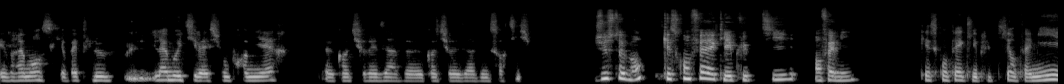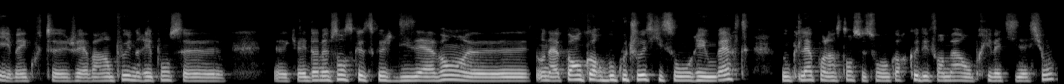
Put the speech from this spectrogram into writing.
est vraiment ce qui va être le, la motivation première quand tu réserves quand tu réserves une sortie. Justement, qu'est-ce qu'on fait avec les plus petits en famille? Qu'est-ce qu'on fait avec les plus petits en famille? Eh ben, écoute, euh, je vais avoir un peu une réponse euh, euh, qui va être dans le même sens que ce que je disais avant. on n'a pas encore beaucoup de choses qui sont réouvertes, donc là, pour l'instant, ce sont encore que des formats en privatisation.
